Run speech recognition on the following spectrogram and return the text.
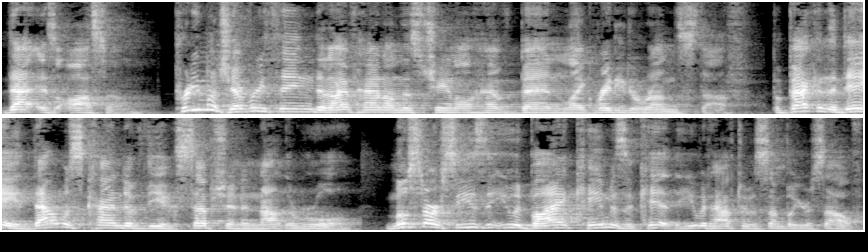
That is awesome. Pretty much everything that I've had on this channel have been like ready to run stuff. But back in the day, that was kind of the exception and not the rule. Most RCs that you would buy came as a kit that you would have to assemble yourself.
